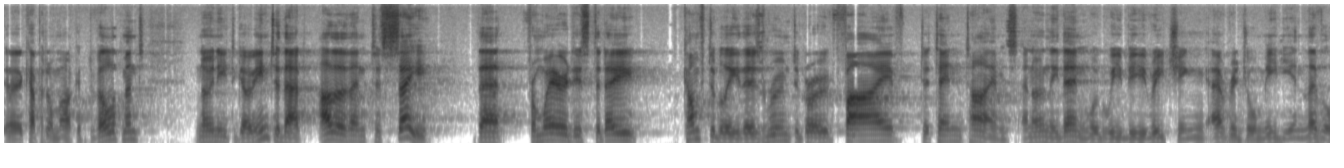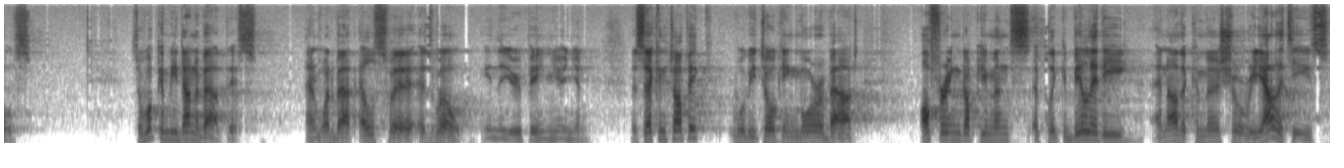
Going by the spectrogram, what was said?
uh, capital market development. No need to go into that other than to say that from where it is today, comfortably, there's room to grow five to 10 times, and only then would we be reaching average or median levels. So what can be done about this? And what about elsewhere as well in the European Union? The second topic, we'll be talking more about offering documents, applicability, and other commercial realities.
